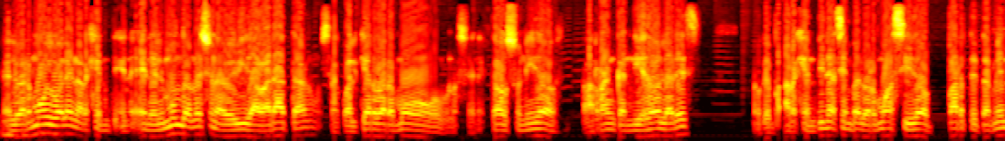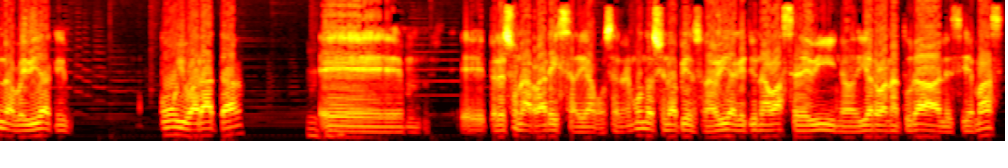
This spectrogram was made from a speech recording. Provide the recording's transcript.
El vermú igual en Argentina, en el mundo no es una bebida barata, o sea, cualquier vermú, no sé, en Estados Unidos arranca en 10 dólares, que Argentina siempre el vermú ha sido parte también de una bebida que muy barata, eh, eh, pero es una rareza, digamos. En el mundo, si uno piensa una bebida que tiene una base de vino, de hierbas naturales y demás,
